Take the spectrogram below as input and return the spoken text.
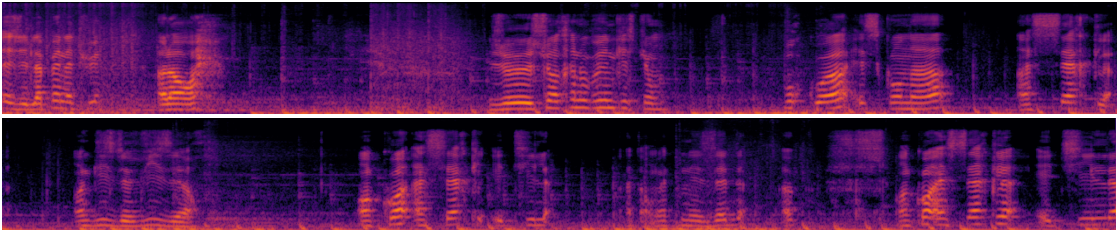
Eh, j'ai de la peine à tuer. Alors. Je suis en train de vous poser une question. pourquoi est-ce qu'on a un cercle en guise de viseur? En quoi un cercle est-il... Attends, maintenez Z. Hop. En quoi un cercle est-il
